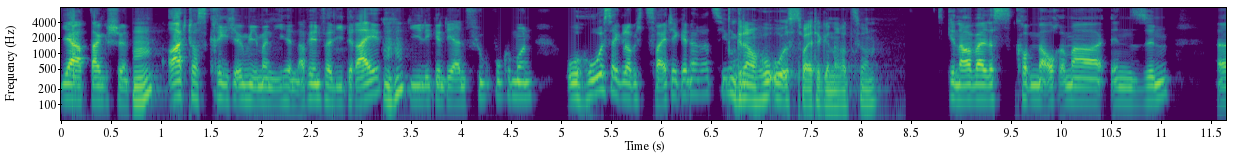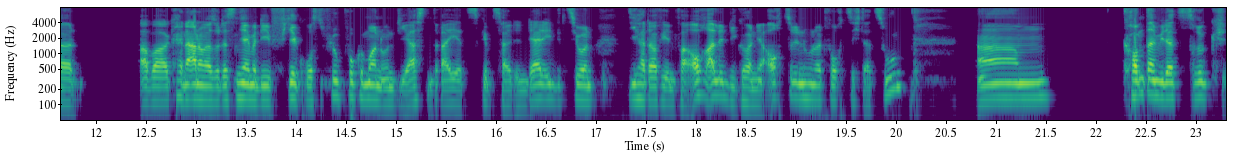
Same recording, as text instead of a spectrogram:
Ja, Dankeschön. Mhm. Arctos kriege ich irgendwie immer nie hin. Auf jeden Fall die drei, mhm. die legendären Flug-Pokémon. Oho ist ja, glaube ich, zweite Generation. Genau, Ho-Oh ist zweite Generation. Genau, weil das kommt mir auch immer in Sinn. Äh, aber keine Ahnung, also das sind ja immer die vier großen Flug-Pokémon und die ersten drei jetzt gibt's halt in der Edition. Die hat er auf jeden Fall auch alle, die gehören ja auch zu den 150 dazu. Ähm, kommt dann wieder zurück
